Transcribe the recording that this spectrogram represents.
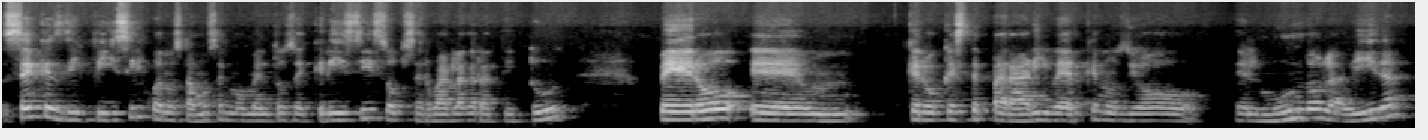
sé que es difícil cuando estamos en momentos de crisis observar la gratitud, pero em, creo que este parar y ver que nos dio el mundo, la vida,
